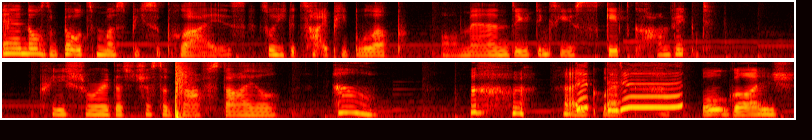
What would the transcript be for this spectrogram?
And those boats must be supplies, so he could tie people up. Oh man, do you think he escaped convict? Pretty sure that's just a goth style. Oh. Hi, Quack. Oh gosh.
